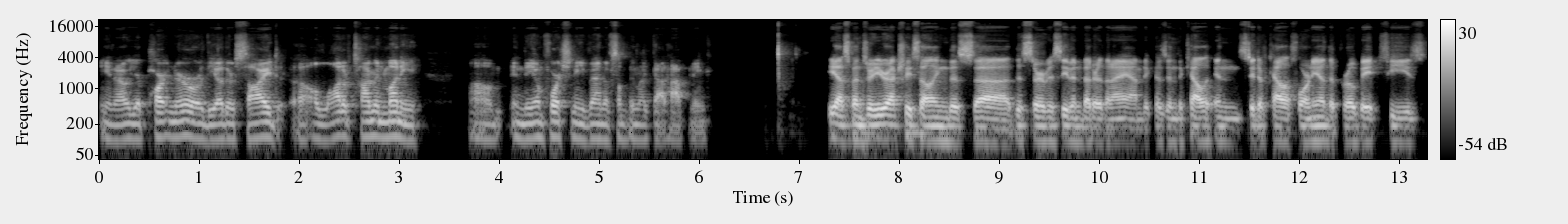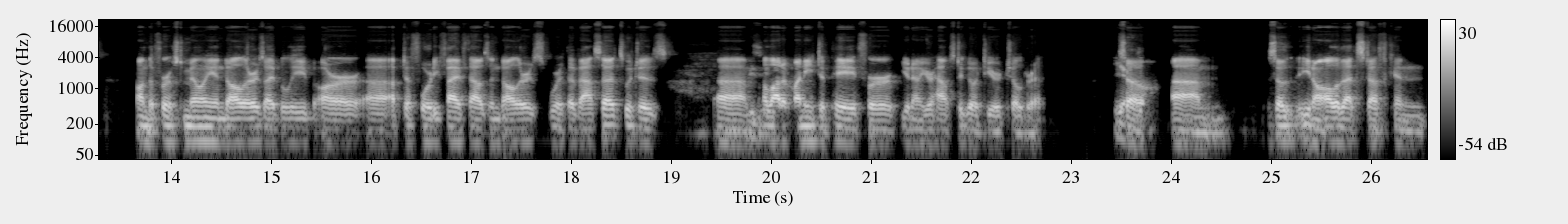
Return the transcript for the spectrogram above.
you know your partner or the other side a lot of time and money um, in the unfortunate event of something like that happening. Yeah spencer you're actually selling this uh, this service even better than i am because in the Cal- in the state of california the probate fees on the first million dollars i believe are uh, up to $45000 worth of assets which is um, a lot of money to pay for you know your house to go to your children. Yeah. so um, so you know all of that stuff can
